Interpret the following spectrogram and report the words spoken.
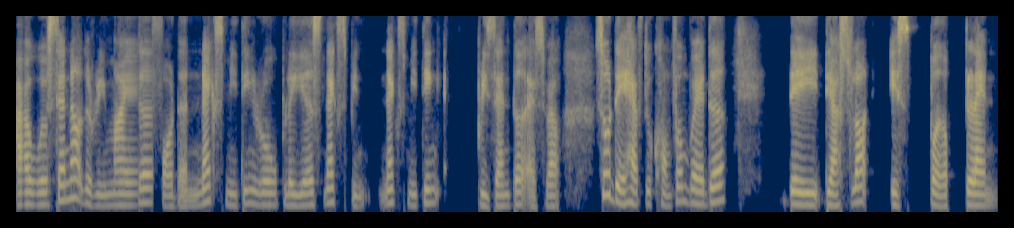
I will send out the reminder for the next meeting role players next next meeting presenter as well. So they have to confirm whether they their slot is per plan.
